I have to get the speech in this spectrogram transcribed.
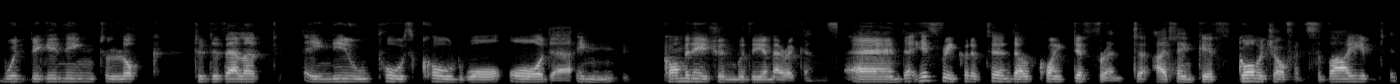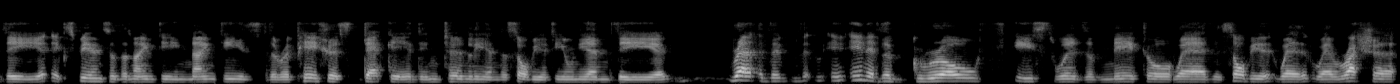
was beginning to look to develop a new post Cold War order in combination with the Americans. And history could have turned out quite different, I think, if Gorbachev had survived the experience of the 1990s, the rapacious decade internally in the Soviet Union, the the, the, in it, the growth eastwards of NATO, where the Soviet, where where Russia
